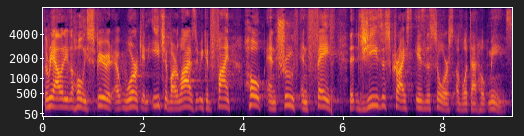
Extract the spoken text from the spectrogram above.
the reality of the Holy Spirit at work in each of our lives, that we could find hope and truth and faith that Jesus Christ is the source of what that hope means.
